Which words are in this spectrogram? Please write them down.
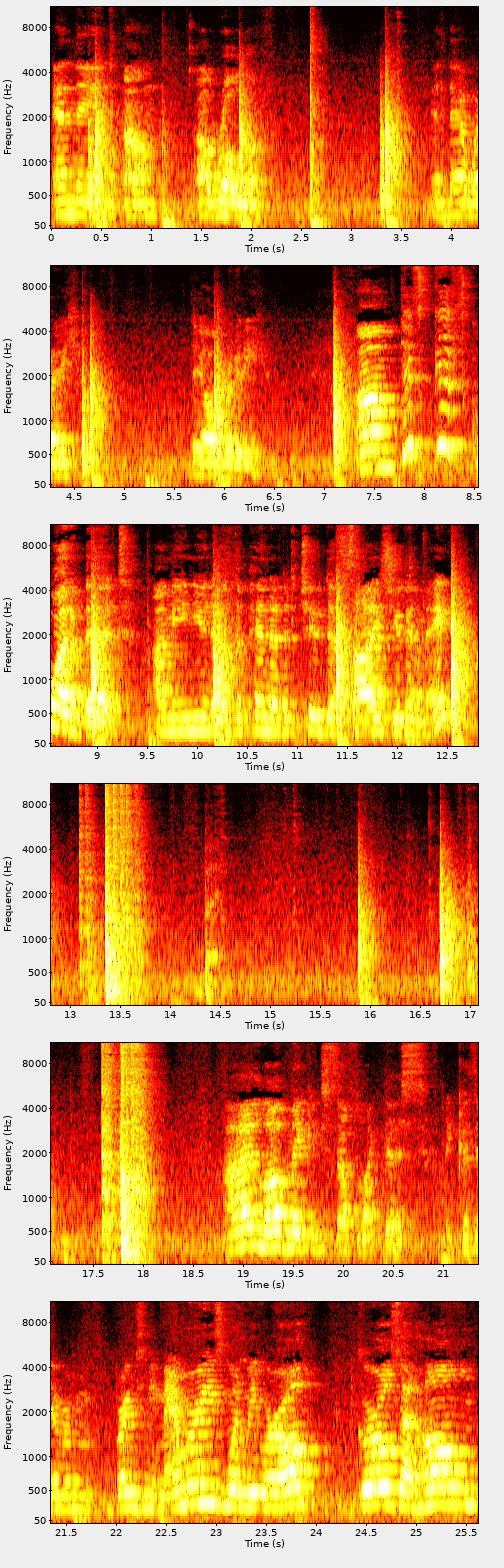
and then um, I'll roll them. And that way they all ready. Um, this gets quite a bit. I mean, you know, dependent to the size you're gonna make. But I love making stuff like this because it brings me memories when we were all girls at home.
